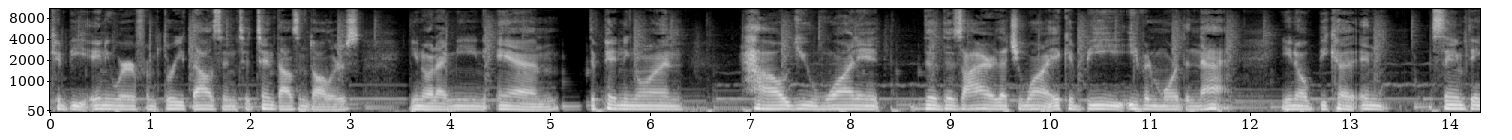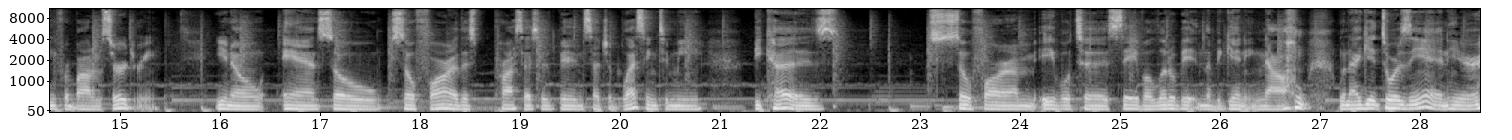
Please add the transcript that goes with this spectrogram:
could be anywhere from 3,000 to $10,000. You know what I mean? And depending on how you want it, the desire that you want, it could be even more than that you know, because, and same thing for bottom surgery, you know, and so, so far, this process has been such a blessing to me because so far I'm able to save a little bit in the beginning. Now, when I get towards the end here,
